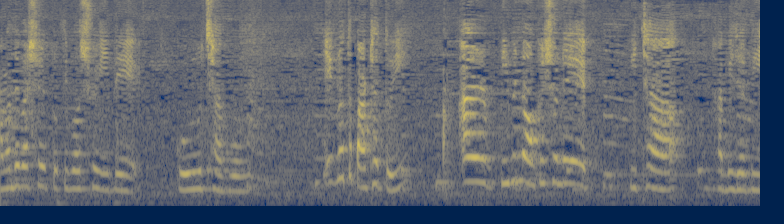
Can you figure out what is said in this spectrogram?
আমাদের বাসায় প্রতি বছর ঈদে গরু ছাগল এগুলো তো পাঠাতোই। আর বিভিন্ন অকেশনে পিঠা হাবিজাবি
